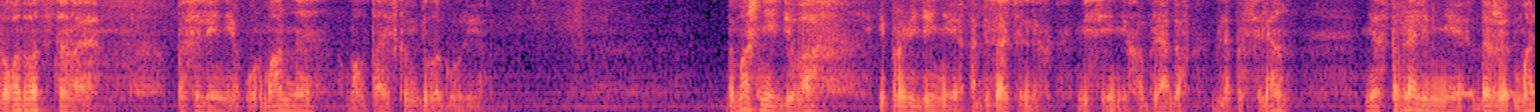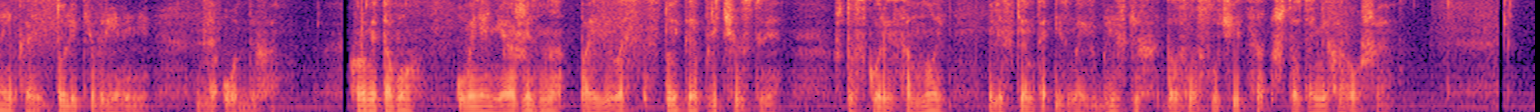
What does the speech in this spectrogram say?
Глава 22. Поселение Урманное в Алтайском Белогорье. Домашние дела и проведение обязательных весенних обрядов для поселян не оставляли мне даже маленькой толики времени для отдыха. Кроме того, у меня неожиданно появилось стойкое предчувствие, что вскоре со мной или с кем-то из моих близких должно случиться что-то нехорошее.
